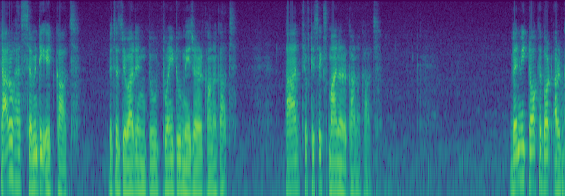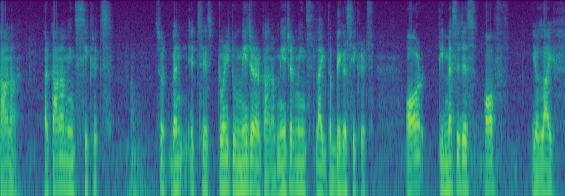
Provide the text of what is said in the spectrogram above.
Tarot has 78 cards which is divided into 22 major arcana cards and 56 minor arcana cards. When we talk about arcana arcana means secrets. So when it says 22 major arcana major means like the bigger secrets or the messages of your life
